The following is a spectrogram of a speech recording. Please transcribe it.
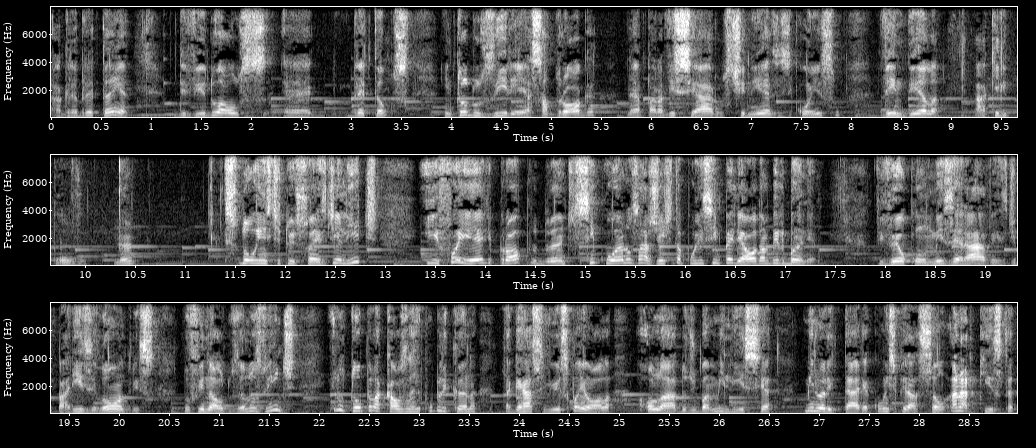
a Grã-Bretanha, devido aos é, bretãos introduzirem essa droga né, para viciar os chineses e, com isso, vendê-la àquele povo. Né? Estudou em instituições de elite e foi ele próprio, durante cinco anos, agente da Polícia Imperial na Birmânia. Viveu com miseráveis de Paris e Londres no final dos anos 20 e lutou pela causa republicana da Guerra Civil Espanhola ao lado de uma milícia minoritária com inspiração anarquista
